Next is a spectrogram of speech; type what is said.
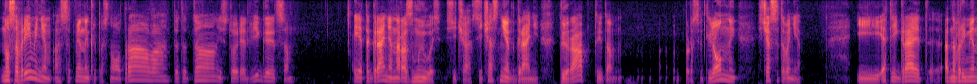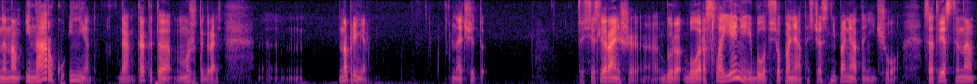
Но со временем, а, с отменой крепостного права, та-та-та, история двигается – и эта грань, она размылась сейчас. Сейчас нет грани. Ты раб, ты там просветленный. Сейчас этого нет. И это играет одновременно нам и на руку, и нет. Да? Как это может играть? Например, значит, то есть если раньше было, было расслоение и было все понятно, сейчас непонятно ничего. Соответственно,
